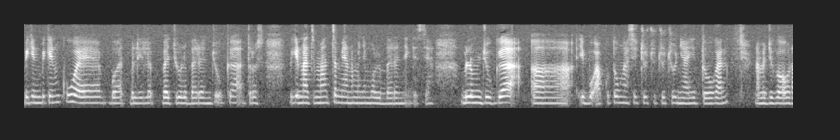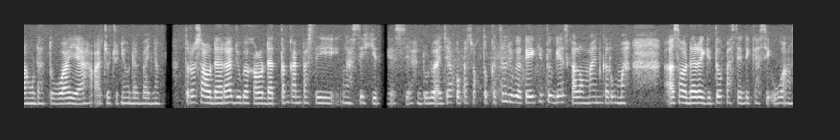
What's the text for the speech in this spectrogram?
bikin-bikin kue buat beli le baju lebaran juga. Terus bikin macem-macem yang namanya mau lebaran ya guys ya. Belum juga uh, ibu aku tuh ngasih cucu-cucunya itu kan. Nama juga orang udah tua ya cucunya udah banyak. Terus saudara juga kalau datang kan pasti ngasih gitu guys ya. Dulu aja aku pas waktu kecil juga kayak gitu guys. Kalau main ke rumah uh, saudara gitu pasti dikasih uang.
